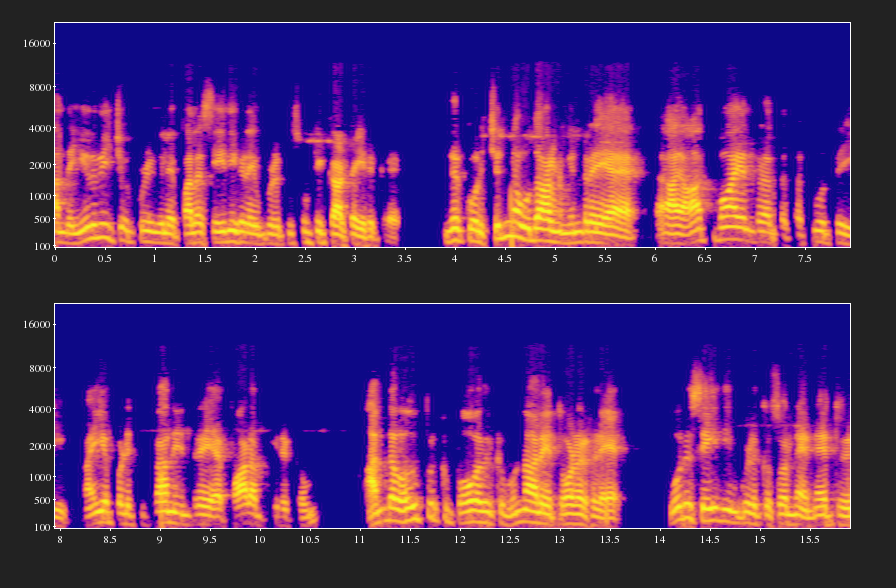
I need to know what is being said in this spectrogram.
அந்த இறுதி சொற்பொழிவிலே பல செய்திகளை உங்களுக்கு சுட்டிக்காட்ட இருக்கிறேன். இதற்கு ஒரு சின்ன உதாரணம். இன்றைய ஆத்மா என்ற அந்த தத்துவத்தை மையப்படுத்தித்தான் இன்றைய பாடம் இருக்கும். அந்த வகுப்பிற்கு போவதற்கு முன்னாலே தோழர்களே ஒரு செய்தி உங்களுக்கு சொன்னேன். நேற்று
